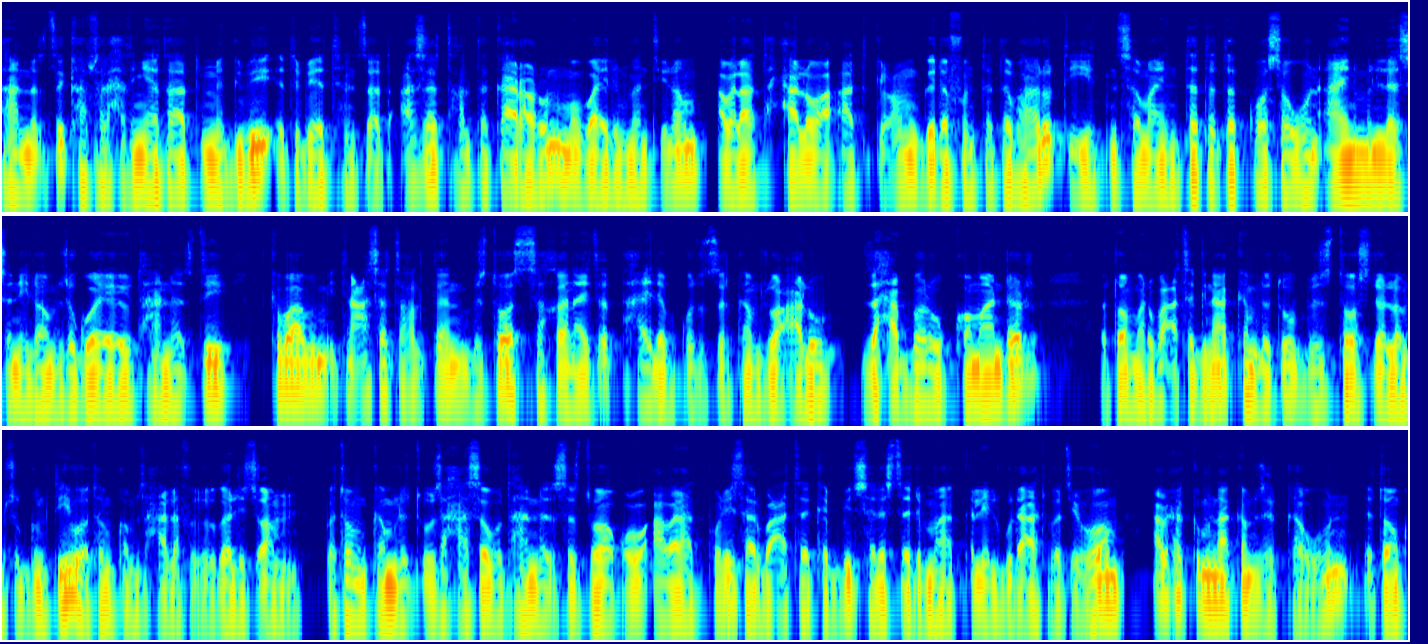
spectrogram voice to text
ተሃነፅቲ ካብ ሰራሕተኛታት ምግቢ እቲ ቤት ህንፀት ዓሰርተ ክልተ ካራሩን ሞባይልን መንጢሎም ኣባላት ሓለዋ ኣጥቂዖም ግደፉ እንተተብሃሉ ጥይት ንሰማይ እንተተተኮሰ እውን ኣይንምለስን ኢሎም ዝጎየዩ ተሃነፅቲ ከባቢ ሚእትን ዓሰርተ ክልተን ብዝተወሰኸ ናይ ፀጥታ ሓይሊ ኣብ ቁፅፅር ከምዝወዓሉ ዝሓበሩ ኮማንደር እቶም ኣርባዕተ ግና ከምልጡ ብዝተወስደሎም ስጉምቲ ህይወቶም ከምዝሓለፉ እዩ ገሊፆም። በቶም ከምልጡ ዝሓሰቡ ተሃነፅቲ ዝተወቕዑ ኣባላት ፖሊስ ኣርባዕተ ከቢድ ሰለስተ ድማ ቀሊል ጉድኣት በፂሑዎም ኣብ ሕክምና ከምዝርከቡ እውን እቶም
